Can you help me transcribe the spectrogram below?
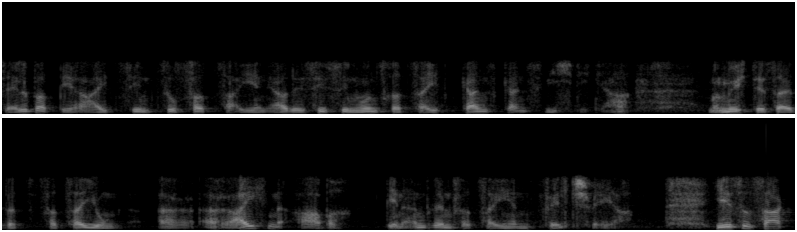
selber bereit sind zu verzeihen. Ja, das ist in unserer Zeit ganz, ganz wichtig. Ja, man möchte selber Verzeihung er erreichen, aber den anderen verzeihen fällt schwer. Jesus sagt,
